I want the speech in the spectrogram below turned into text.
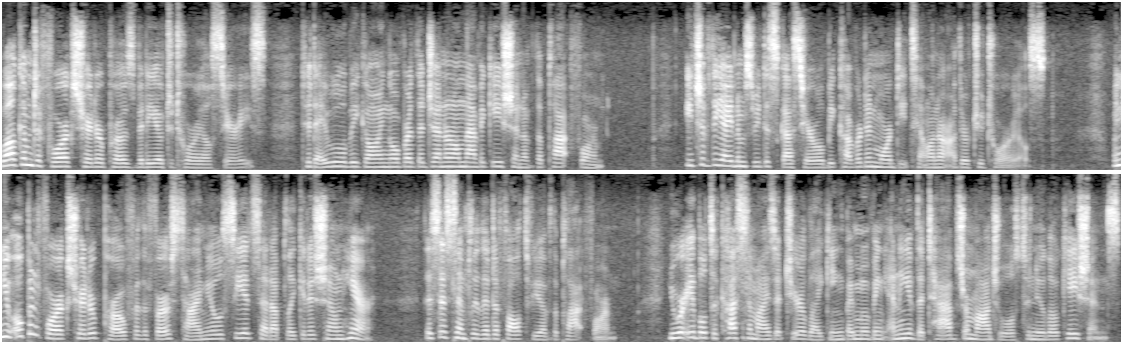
Welcome to Forex Trader Pro's video tutorial series. Today we will be going over the general navigation of the platform. Each of the items we discuss here will be covered in more detail in our other tutorials. When you open Forex Trader Pro for the first time, you will see it set up like it is shown here. This is simply the default view of the platform. You are able to customize it to your liking by moving any of the tabs or modules to new locations.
